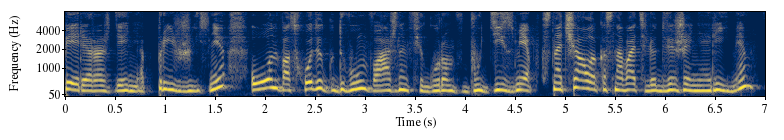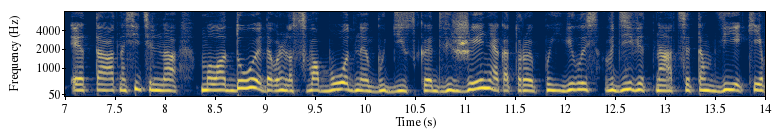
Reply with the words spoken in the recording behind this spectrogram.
перерождения при жизни, он восходит к двум важным фигурам в буддизме. Сначала к основателю движения Риме. Это относительно молодое, довольно свободное буддийское движение, которое появилось в XIX веке.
